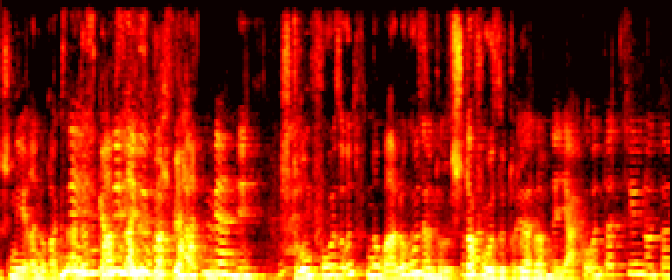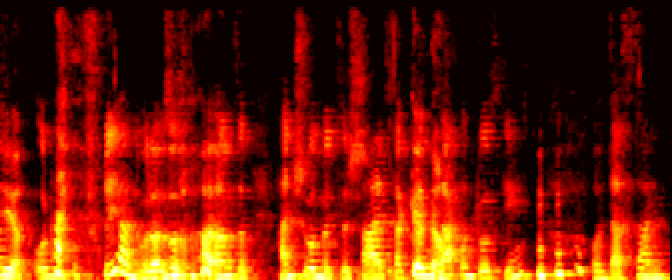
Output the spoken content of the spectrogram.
Schneeanoraks, alles gab es nee, alles nicht. Wir hatten wir nicht. Strumpfhose und normale Und Hose, drü- musste man Stoffhose Ja, noch drüber. eine Jacke unterziehen und dann Ja. und frieren oder so. Also Handschuhe, Mütze, Schal, zack, zack, Genau. zack und los ging's. Und das dann,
